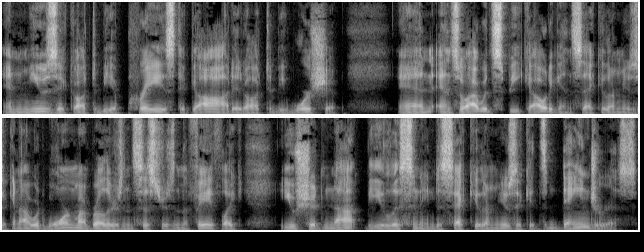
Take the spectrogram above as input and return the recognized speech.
and music ought to be a praise to God. It ought to be worship. And, and so I would speak out against secular music and I would warn my brothers and sisters in the faith, like, you should not be listening to secular music. It's dangerous.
